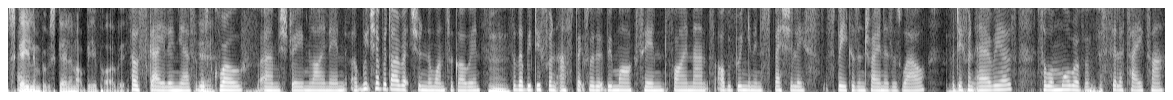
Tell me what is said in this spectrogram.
Scaling, Um, but scaling up be a part of it? So scaling, yeah. So there's growth, um, streamlining, uh, whichever direction they want to go in. Mm. So there'll be different aspects, whether it be marketing, finance. I'll be bringing in specialist speakers and trainers as well for Mm. different areas. So I'm more of a facilitator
